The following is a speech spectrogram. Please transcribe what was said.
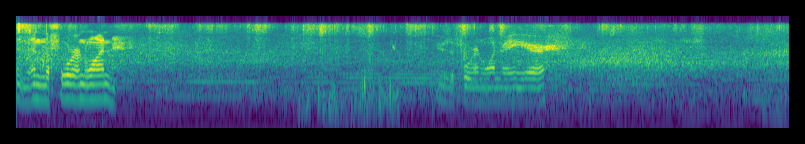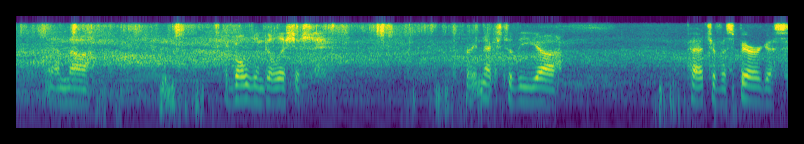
and then the four and one. Here's a four and one right here. And uh, a golden delicious right next to the uh, patch of asparagus.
